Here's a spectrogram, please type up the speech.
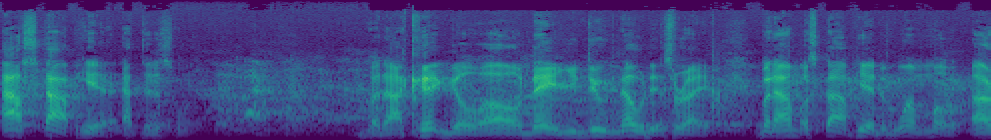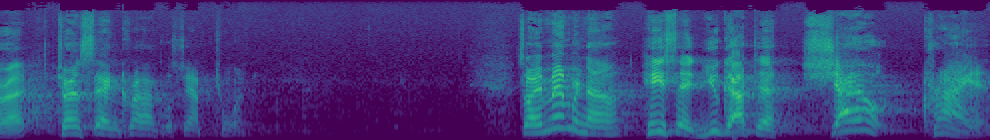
I'll stop here after this one. But I could go all day. You do know this, right? But I'm going to stop here to one more, all right? Turn Second Chronicles chapter 20. So remember now, he said, you got to shout crying.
